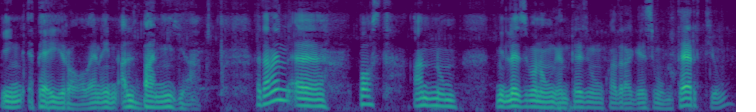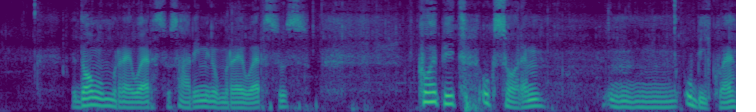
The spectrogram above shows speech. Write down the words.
in Epeiro en in Albania. Et tamen eh, post annum millesimo nongentesimum quadragesimum tertium domum reversus, ariminum reversus, coepit uxorem mm, ubique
